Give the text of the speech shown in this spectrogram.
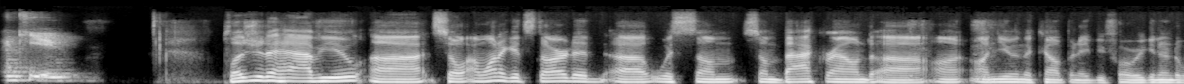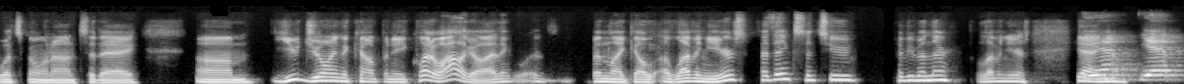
Thank you. Pleasure to have you. Uh, so I want to get started uh, with some some background uh, on, on you and the company before we get into what's going on today. Um, you joined the company quite a while ago. I think it's been like 11 years, I think, since you have you been there? 11 years. Yeah. Yeah. You, yeah.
